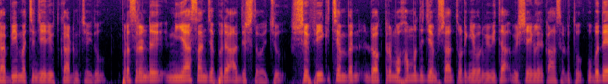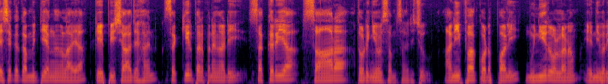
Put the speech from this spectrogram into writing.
കബി മച്ചഞ്ചേരി ഉദ്ഘാടനം ചെയ്തു. പ്രസിഡന്റ് നിയാസ് അഞ്ചപുര അധ്യക്ഷത വഹിച്ചു. ഷഫീഖ് ചെമ്പൻ ഡോക്ടർ മുഹമ്മദ് ജംഷാദ് തുടങ്ങിയവർ വിവിധ വിഷയങ്ങളിൽ ക്ലാസ് എടുത്തു. ഉപദേശക കമ്മിറ്റി അംഗങ്ങളായ കെ പി ഷാജഹാൻ സക്കീർ പരപ്പനങ്ങാടി സക്കറിയ സാറ തുടങ്ങിയവർ സംസാരിച്ചു. അനീഫ കൊടപ്പാളി മുനീർ ഒള്ളണം എന്നിവർ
